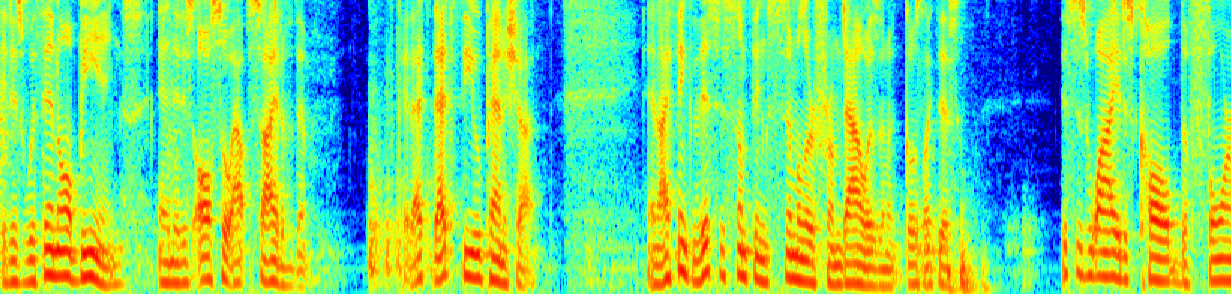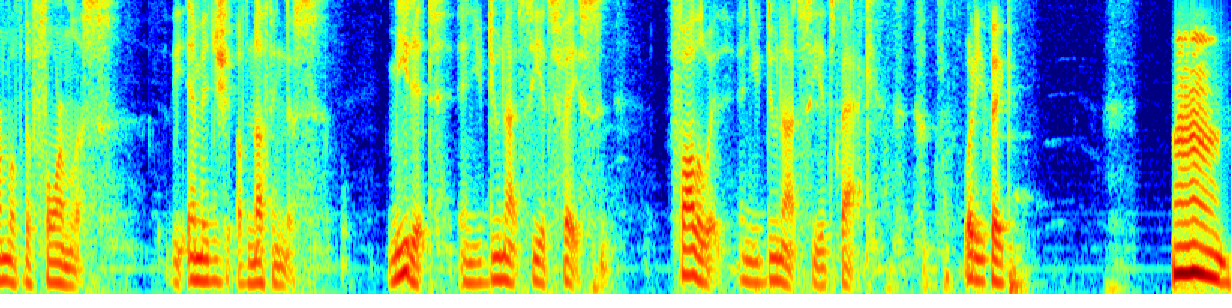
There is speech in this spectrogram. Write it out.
It is within all beings and it is also outside of them. Okay, that that's the Upanishad. And I think this is something similar from Taoism. It goes like this This is why it is called the form of the formless, the image of nothingness. Meet it, and you do not see its face. Follow it, and you do not see its back. what do you think? Mm.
